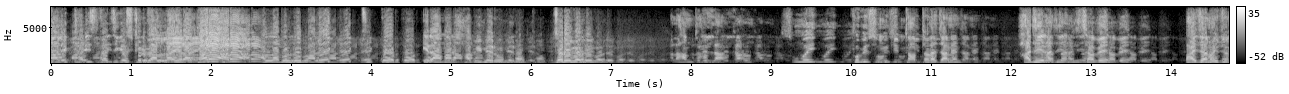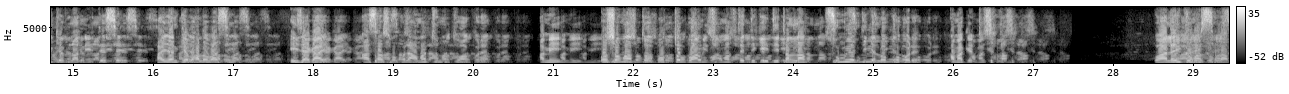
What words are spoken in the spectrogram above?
মালিক ফারিস্তা জিজ্ঞেস করবে আল্লাহ এরা কারা? আল্লাহ বলবে মালিক চুপ কর। এরা আমার হাবিবের উম্মত। জোরে বলে। আলহামদুলিল্লাহ। কারণ সময় খুবই সংক্ষিপ্ত আপনারা জানেন। হাজির হিসাবে ভাইজান হুজুর কেবলার নির্দেশে ভাইজানকে ভালোবাসি। এই জায়গায় আসা সকলে আমার জন্য দোয়া করে আমি অসমাপ্ত বক্তব্য আমি সমাপ্তের দিকে দিয়ে টানলাম সময়ের দিকে লক্ষ্য করে। আমাকে একটু সালাম। ওয়ালাইকুম আসসালাম।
